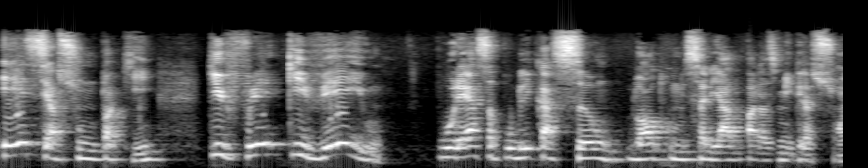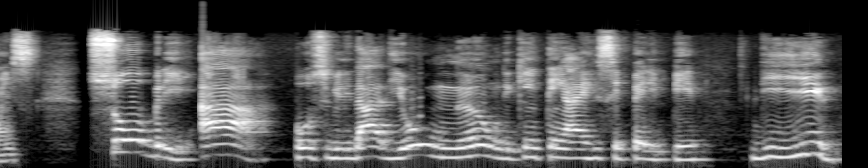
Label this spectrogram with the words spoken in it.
esse assunto aqui, que, foi, que veio por essa publicação do Alto Comissariado para as Migrações sobre a possibilidade ou não de quem tem a RCPLP de ir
